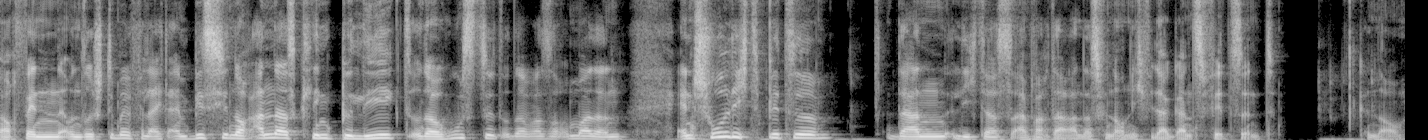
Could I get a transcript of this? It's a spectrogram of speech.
auch wenn unsere Stimme vielleicht ein bisschen noch anders klingt, belegt oder hustet oder was auch immer, dann entschuldigt bitte. Dann liegt das einfach daran, dass wir noch nicht wieder ganz fit sind. Genau.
